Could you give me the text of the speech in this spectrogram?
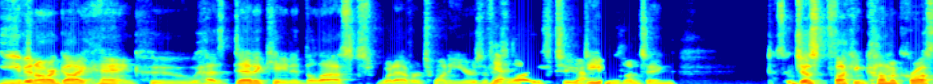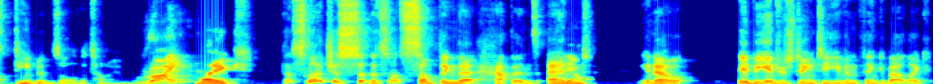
Even our guy Hank, who has dedicated the last whatever 20 years of his life to Yeah. demon hunting, doesn't just fucking come across demons all the time Right. like that's not just that's not something that happens and Yeah. you know it'd be interesting to even think about like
